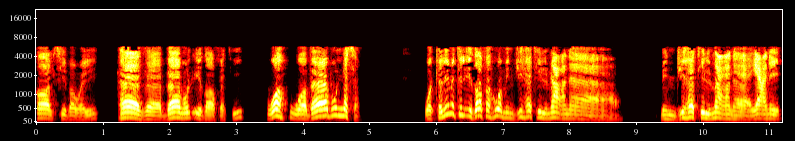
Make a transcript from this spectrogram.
قال سيبوي هذا باب الإضافة وهو باب النسب. وكلمة الإضافة هو من جهة المعنى. من جهة المعنى يعني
